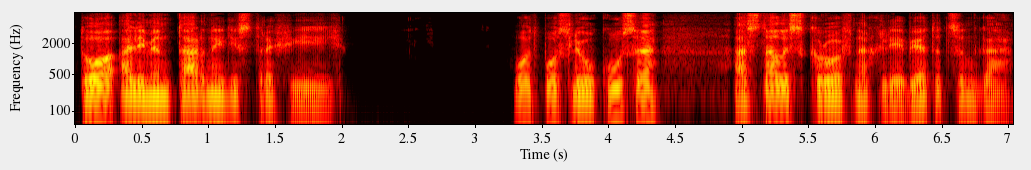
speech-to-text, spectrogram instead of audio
то алиментарной дистрофией. Вот после укуса осталась кровь на хлебе, это цинга.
